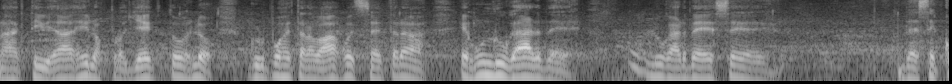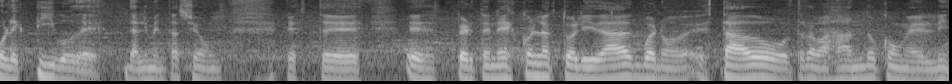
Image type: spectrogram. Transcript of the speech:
las actividades y los proyectos, los grupos de trabajo, etcétera. Es un lugar de, lugar de ese, de ese colectivo de, alimentación. Este, eh, pertenezco en la actualidad, bueno, he estado trabajando con el,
